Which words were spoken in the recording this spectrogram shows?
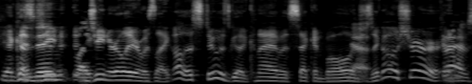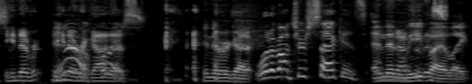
Yeah, because Jean, like, Jean earlier was like, "Oh, this stew is good. Can I have a second bowl?" And yeah. she's like, "Oh, sure." And he never, he yeah, never got it. he never got it. What about your seconds? And, and then Levi this, like,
